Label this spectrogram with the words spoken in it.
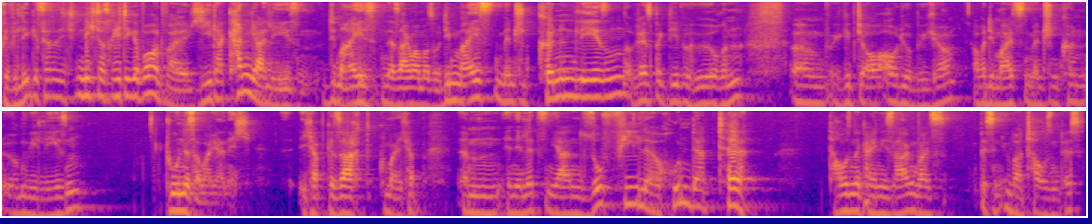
Privileg ist ja nicht das richtige Wort, weil jeder kann ja lesen. Die meisten, sagen wir mal so, die meisten Menschen können lesen, respektive hören. Ähm, es gibt ja auch Audiobücher, aber die meisten Menschen können irgendwie lesen, tun es aber ja nicht. Ich habe gesagt, guck mal, ich habe ähm, in den letzten Jahren so viele hunderte, tausende kann ich nicht sagen, weil es ein bisschen über tausend ist,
